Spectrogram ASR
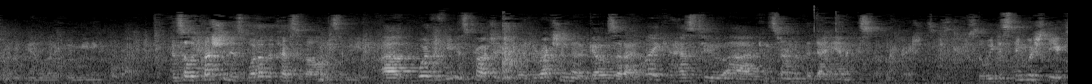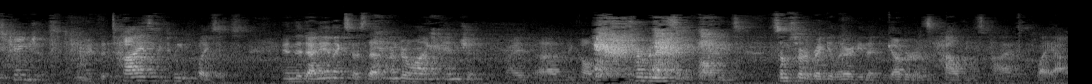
sort of an analytically meaningful way. And so the question is, what other types of elements we need? Uh, where the Themis project, the direction that it goes that I like, has to uh, concern with the dynamics of migration systems. So we distinguish the exchanges, right, the ties between places, and the dynamics as that underlying engine, right? Uh, we call these determinants, we call these some sort of regularity that governs how these ties play out.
